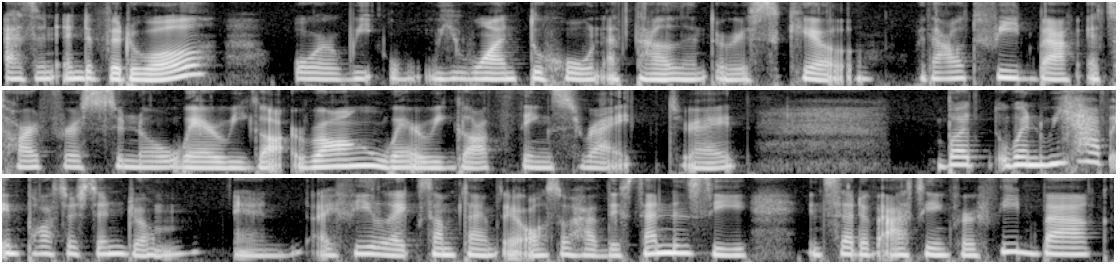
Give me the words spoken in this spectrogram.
as an individual or we, we want to hone a talent or a skill. Without feedback, it's hard for us to know where we got wrong, where we got things right, right? But when we have imposter syndrome, and I feel like sometimes I also have this tendency, instead of asking for feedback,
